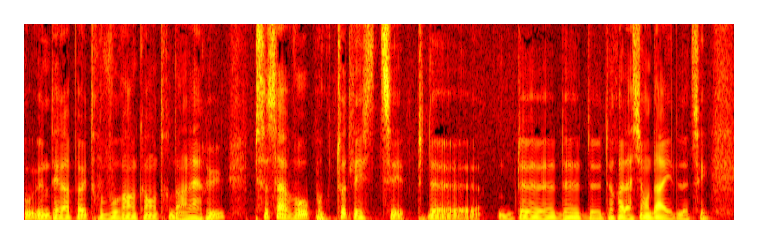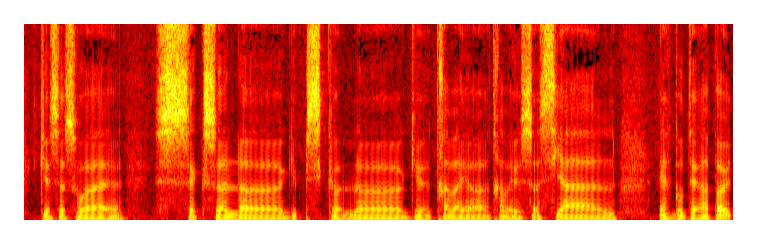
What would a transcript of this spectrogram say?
ou une thérapeute vous rencontre dans la rue, puis ça, ça vaut pour tous les types de, de, de, de, relations d'aide, que ce soit euh, sexologue, psychologue, travailleur, travailleuse sociale, ergothérapeute.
